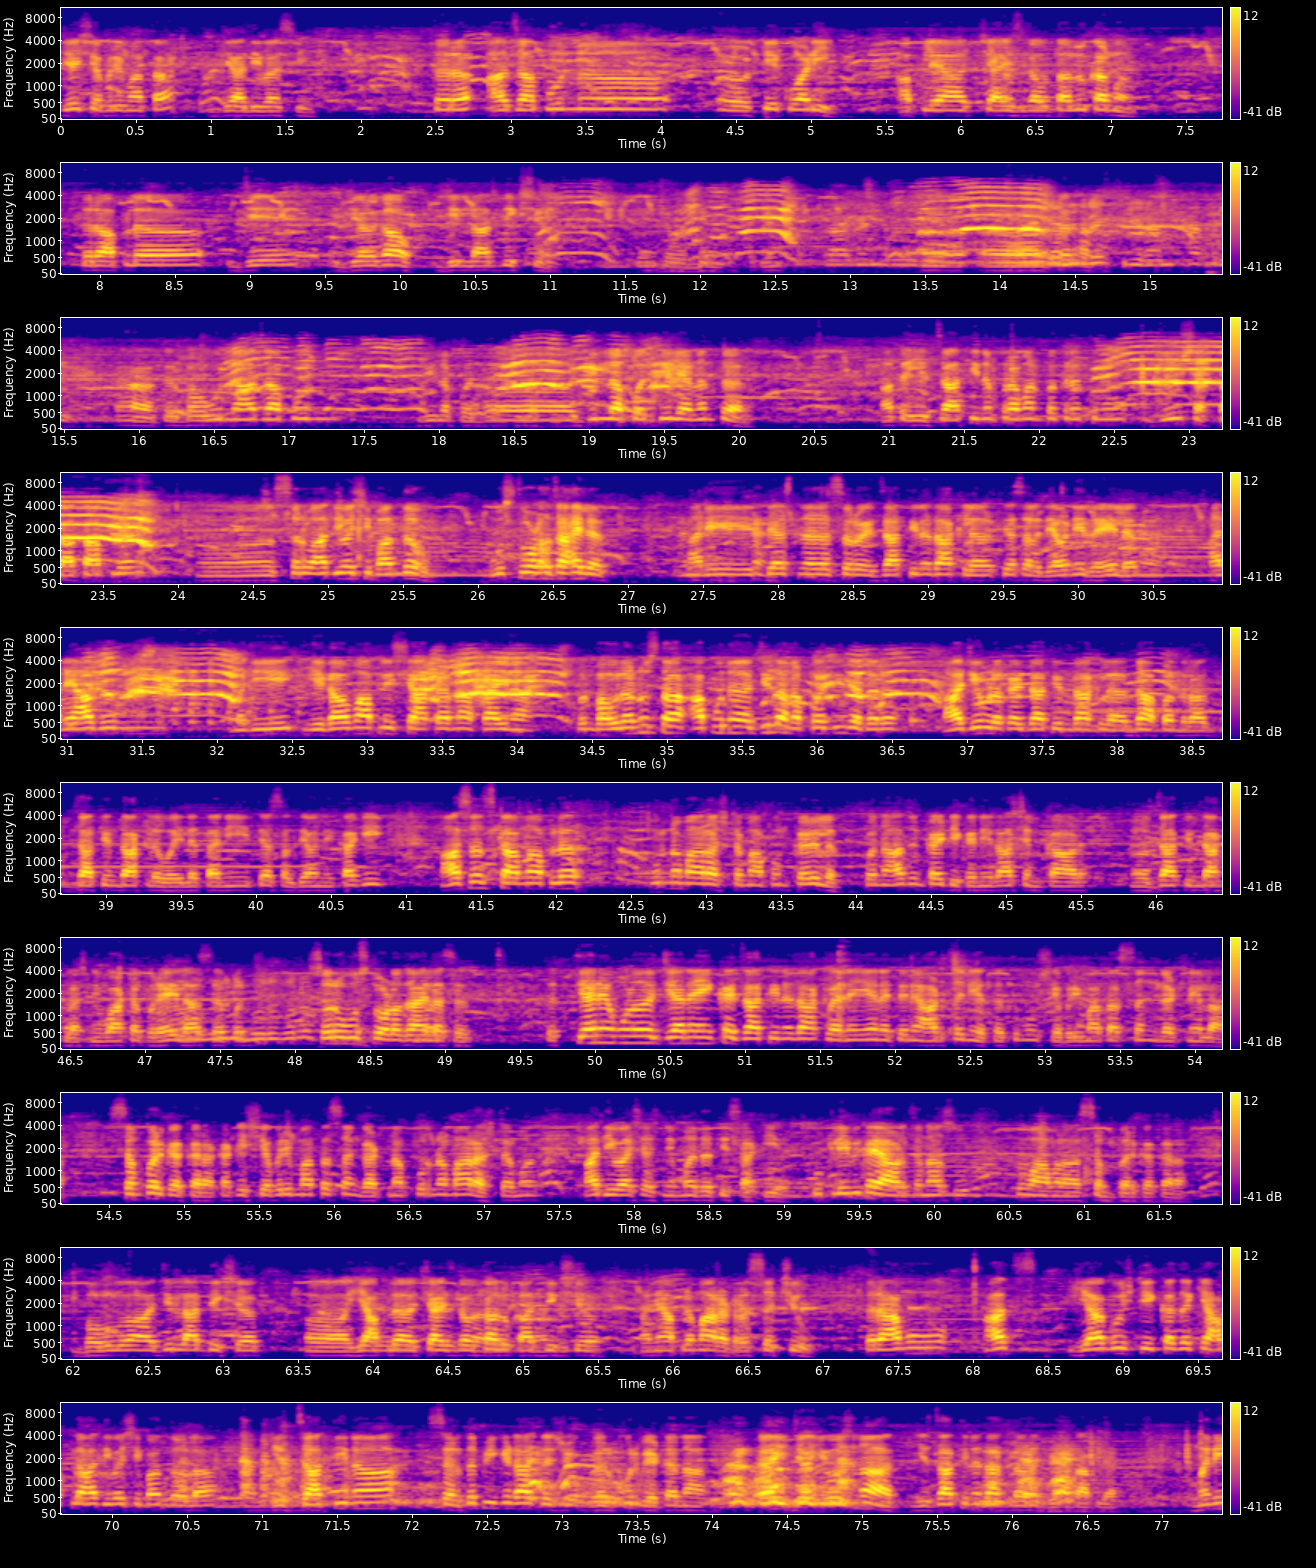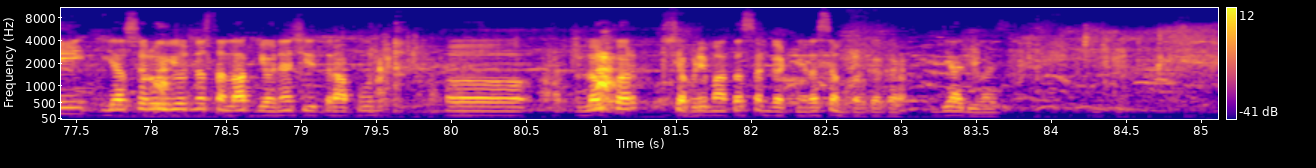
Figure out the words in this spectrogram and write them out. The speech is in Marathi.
जय शबरी माता जय आदिवासी. तर आज आपण टेकवाडी आपल्या चाळीसगाव तालुकामं तर आपलं जे जळगाव जिल्हा अध्यक्ष यांच्या वतीने अ, अ, तर हां तर भाऊन आज आपण जिल्हा पद जिल्हा पद दिल्यानंतर आता हे जातीनं प्रमाणपत्र तुम्ही घेऊ शकता. आता आपलं सर्व आदिवासी बांधव ऊसतोडा राहिलं आणि त्यासनं सर्व जातीनं दाखलं त्याला देवाने राहिलं. आणि अजून म्हणजे हे गाव मग आपली शाखा ना काय ना पण भाऊला नुसता आपण जिल्हा ना पद द्या तर आज एवढं काय जातीनं दाखलं दहा पंधरा जातीनं दाखलं व्हायलं आणि त्यासाला देवाने. का की असंच काम आपलं पूर्ण महाराष्ट्रमा आपण करेलच पण अजून काही ठिकाणी राशन कार्ड अ, जातीनं दाखलं वाटप राहिलं असं पण सर्व ऊस तोडा जायला असं. तर त्यामुळं ज्याने काही जातीने दाखला नाही याने त्याने अडचणी येतात. तुम्ही शबरीमाता संघटनेला संपर्क करा. कारण की शबरीमाता संघटना पूर्ण महाराष्ट्रामध्ये आदिवासींनी मदतीसाठी आहे कुठली बी काही अडचण असू तुम्ही आम्हाला संपर्क करा. बहु जिल्हाध्यक्ष जिल्हा अध्यक्ष हे आपलं चाळीसगाव तालुका अध्यक्ष आणि आपलं महाराष्ट्र सचिव. तर आमू आज या गोष्टी एका की आपला आदिवासी बांधवला हे जातीनं सर्टिफिकेट असल्याशिवाय घरकुल भेटना काही ज्या योजना आहेत, हे जातीनं दाखल्यावर भेटतात आपल्या. म्हणे या सर्व योजनांचा लाभ घेण्याची तर आपण लवकर शबरीमाता संघटनेला संपर्क करा. जय आदिवासी.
